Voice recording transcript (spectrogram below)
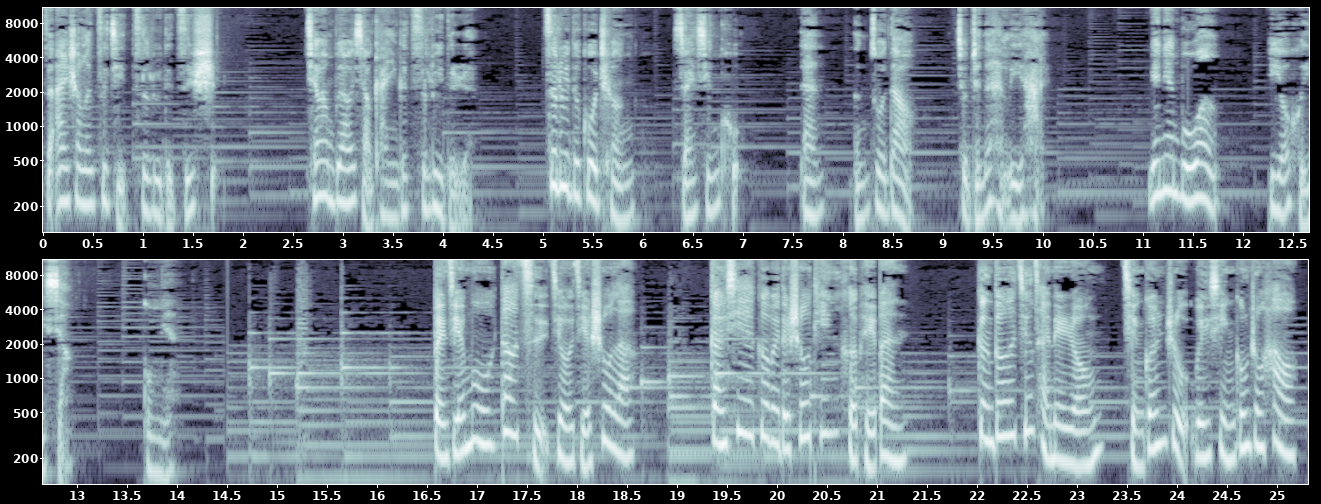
则爱上了自己自律的姿势。千万不要小看一个自律的人，自律的过程虽然辛苦，但能做到就真的很厉害。念念不忘，必有回响。共勉。本节目到此就结束了。感谢各位的收听和陪伴，更多精彩内容请关注微信公众号“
